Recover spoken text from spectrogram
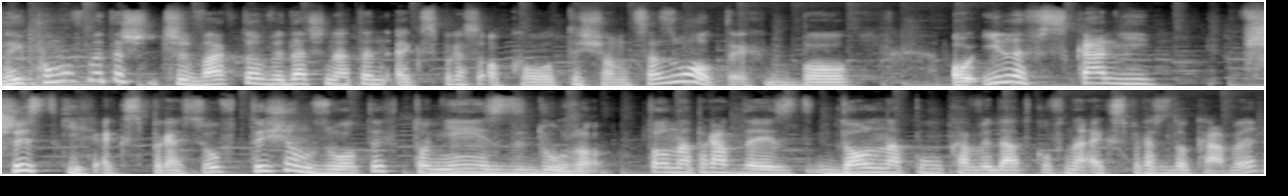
No i pomówmy też, czy warto wydać na ten ekspres około 1000 zł, bo o ile w skali wszystkich ekspresów 1000 zł to nie jest dużo. To naprawdę jest dolna półka wydatków na ekspres do kawy,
